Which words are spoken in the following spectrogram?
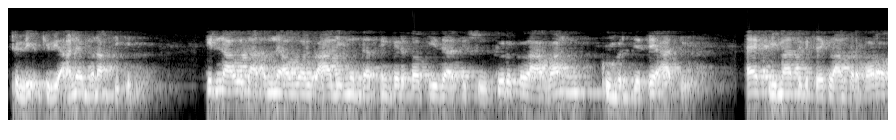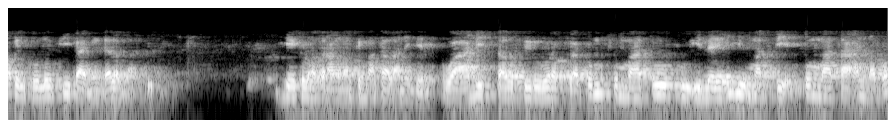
delik-delikane munafikin. Inna wa ta'ala Allah wa alimun dating pirsa bidati sudur kelawan gumberjete ati. Eh bima tegese kelan perkara fil kulubi kang ing dalem ati. Iki kula terang sing masalah niki. Wa adistaghfiru rabbakum sumatu bu ilaihi yumati sumata napa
